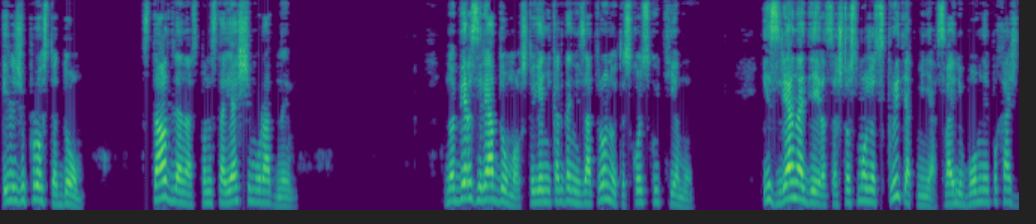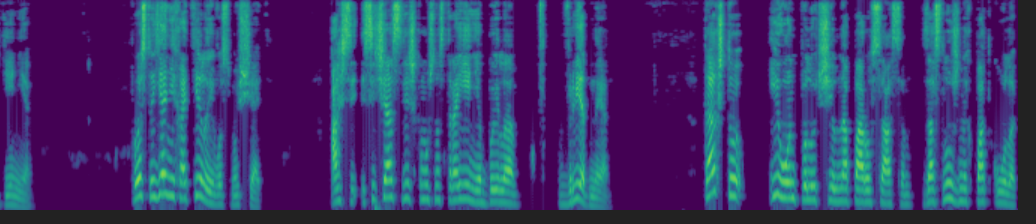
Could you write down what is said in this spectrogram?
или же просто дом, стал для нас по-настоящему родным. Но Бер зря думал, что я никогда не затрону эту скользкую тему. И зря надеялся, что сможет скрыть от меня свои любовные похождения. Просто я не хотела его смущать. А сейчас слишком уж настроение было вредное. Так что и он получил на пару с асом заслуженных подколок.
